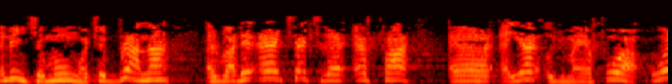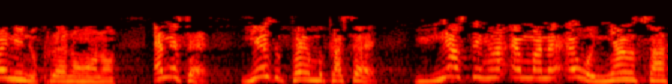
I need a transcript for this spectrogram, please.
ne nkyɛmu nwɔtwe. Berɛ a na awurade ɛrekyerɛkyerɛ ɛfa ɛyɛ odwumayɛfoɔ a wɔanni nokorɛ no ho no ɛne sɛ yesu pae mu ka sɛ wiase ha ɛma no ɛwɔ nyansa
